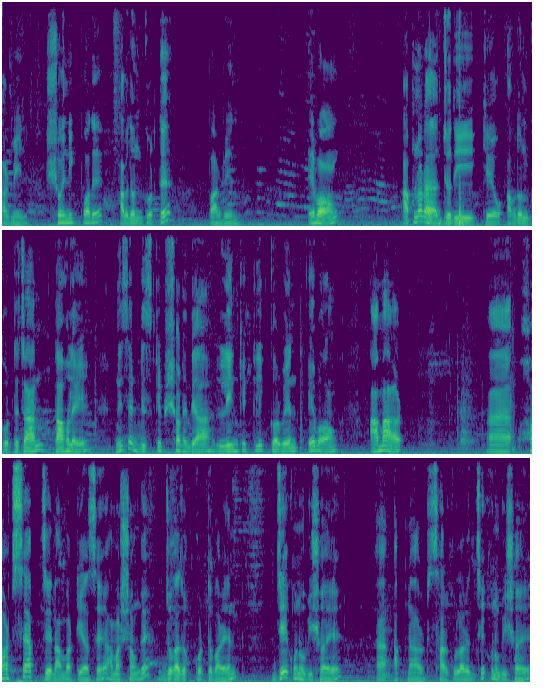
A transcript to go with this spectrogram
আর্মির সৈনিক পদে আবেদন করতে পারবেন। এবং আপনারা যদি কেউ আবেদন করতে চান, তাহলে নিচের ডিসক্রিপশনে দেওয়া লিঙ্কে ক্লিক করবেন এবং আমার হোয়াটসঅ্যাপ যে নাম্বারটি আছে, আমার সঙ্গে যোগাযোগ করতে পারেন। যে কোনো বিষয়ে আপনার সার্কুলারের যে কোনো বিষয়ে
